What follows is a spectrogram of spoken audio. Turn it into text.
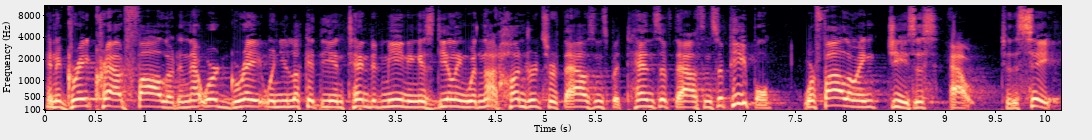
And a great crowd followed. And that word great, when you look at the intended meaning, is dealing with not hundreds or thousands, but tens of thousands of people were following Jesus out to the sea.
